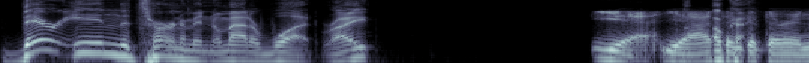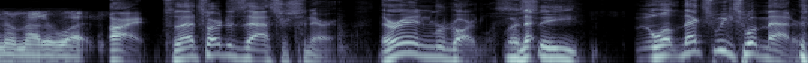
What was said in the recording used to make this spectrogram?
They're in the tournament no matter what, right? Yeah, yeah. I Okay. think that they're in no matter what. All right. So that's our disaster scenario. They're in regardless. Let's Ne- see. Well, next week's what matters.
